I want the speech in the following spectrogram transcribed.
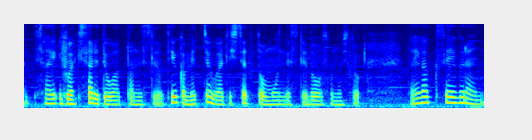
浮気されて終わったんですけどっていうかめっちゃ浮気しちゃったと思うんですけどその人。大学生ぐらいの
